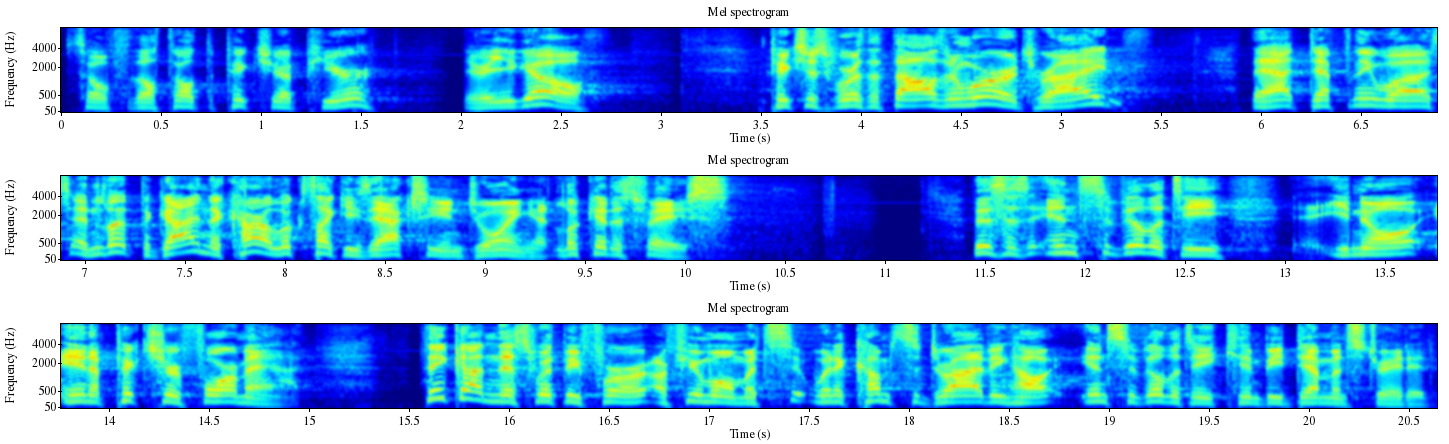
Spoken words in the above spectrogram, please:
So they'll throw the picture up here, there you go. Picture's worth a thousand words, right? That definitely was. And look, the guy in the car looks like he's actually enjoying it. Look at his face. This is incivility, you know, in a picture format. Think on this with me for a few moments when it comes to driving, how incivility can be demonstrated.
